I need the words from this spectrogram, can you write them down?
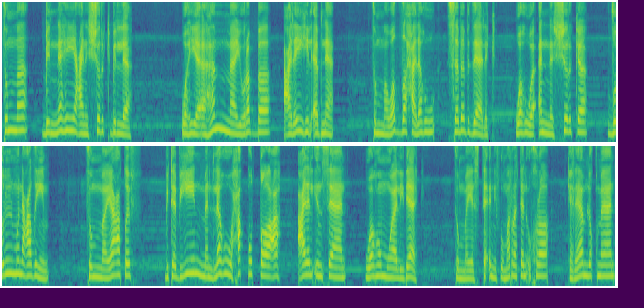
ثم بالنهي عن الشرك بالله وهي أهم ما يربى عليه الأبناء ثم وضح له سبب ذلك وهو أن الشرك ظلم عظيم ثم يعطف بتبيين من له حق الطاعة على الإنسان وهم والداك ثم يستأنف مرة أخرى كلام لقمان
